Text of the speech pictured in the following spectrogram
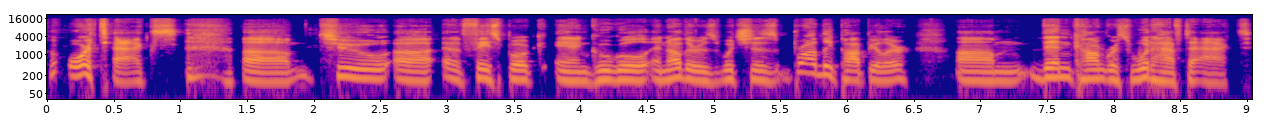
or tax um, to uh, uh, Facebook and Google and others, which is broadly popular, um, then Congress would have to act.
